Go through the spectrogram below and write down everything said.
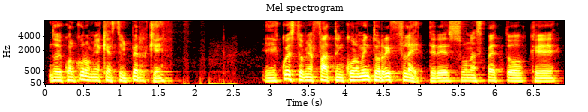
dove qualcuno mi ha chiesto il perché e questo mi ha fatto in quel momento riflettere su un aspetto che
